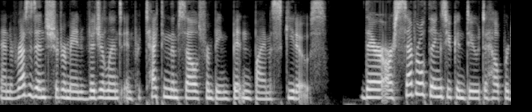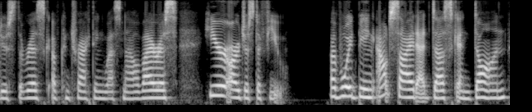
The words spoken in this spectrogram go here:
and residents should remain vigilant in protecting themselves from being bitten by mosquitoes. There are several things you can do to help reduce the risk of contracting West Nile virus. Here are just a few. Avoid being outside at dusk and dawn,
